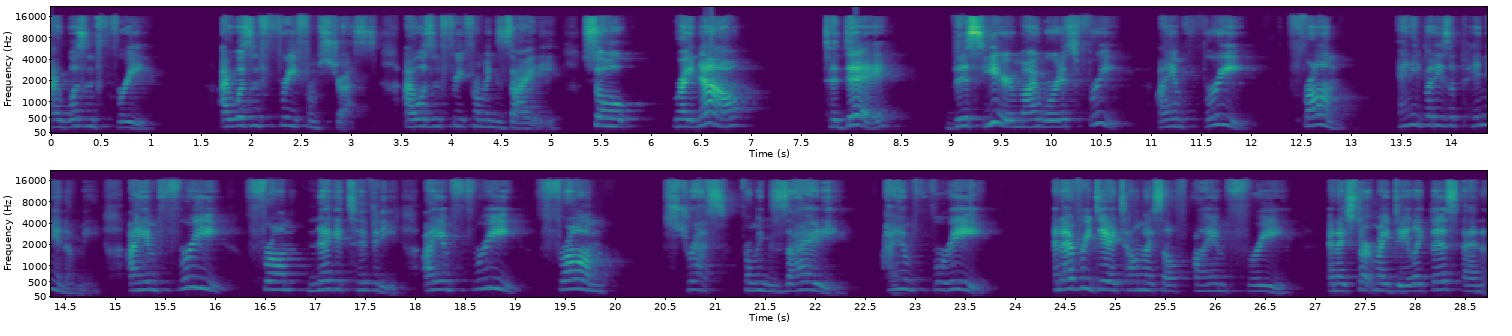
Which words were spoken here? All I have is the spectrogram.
I wasn't free. I wasn't free from stress. I wasn't free from anxiety. So right now, today, this year, my word is free. I am free from anybody's opinion of me. I am free from negativity. I am free from stress, from anxiety. I am free. And every day I tell myself, I am free and I start my day like this, and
